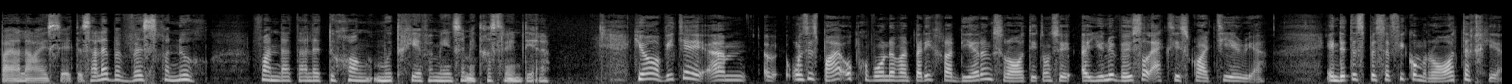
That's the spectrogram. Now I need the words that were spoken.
by hulle huis het? Is hulle bewus genoeg van dat hulle toegang moet gee vir mense met gestremdhede? Ja, weet jy, um, ons is baie opgewonde want by die graderingsraad het ons 'n universal access criteria En dit is spesifiek om raad te gee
